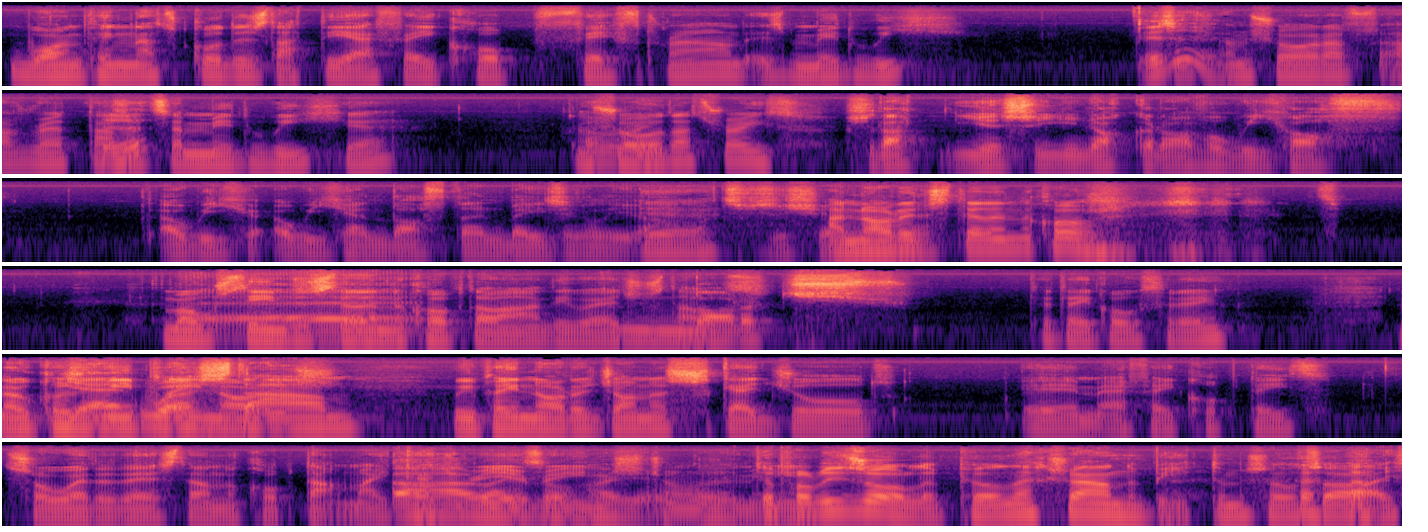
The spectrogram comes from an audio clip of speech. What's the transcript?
one thing that's good is that the FA Cup fifth round is midweek. Is it? I'm sure I've, I've read that. Is it? it's a midweek, yeah. I'm Oh, sure right. that's right. So that you so you're not going to have a week off, a week a weekend off then basically. Oh, Yeah. it's just a shame, and Norwich yeah. still in the cup. Most teams are still in the cup, though, aren't they? We're just out. Norwich. Did they go through? No, because Yeah, we play West Norwich. We play Norwich on a scheduled um, FA Cup date. So whether they're still in the cup, that might get Ah, right, rearranged. okay, do you know what I mean? They'll probably draw Liverpool next round and beat them, so it's all right.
